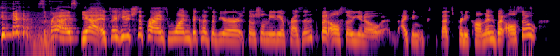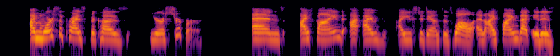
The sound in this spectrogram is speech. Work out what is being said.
surprise yeah it's a huge surprise one because of your social media presence but also you know i think that's pretty common but also i'm more surprised because you're a stripper and i find I, i've i used to dance as well and i find that it is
